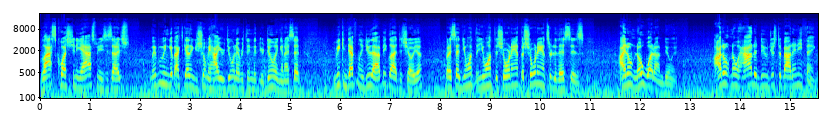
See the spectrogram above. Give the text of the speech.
Last question he asked me, he said, I just, maybe we can get back together and you can show me how you're doing everything that you're doing. And I said, we can definitely do that. I'd be glad to show you. But I said, you want the, you want the short answer? The short answer to this is, I don't know what I'm doing. I don't know how to do just about anything.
